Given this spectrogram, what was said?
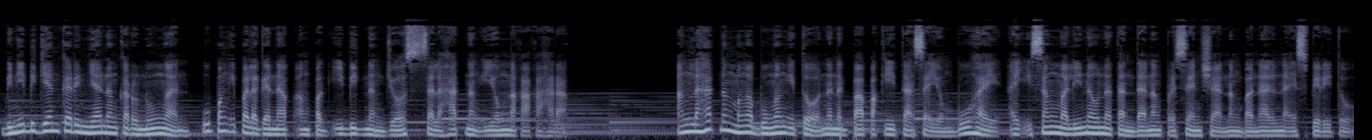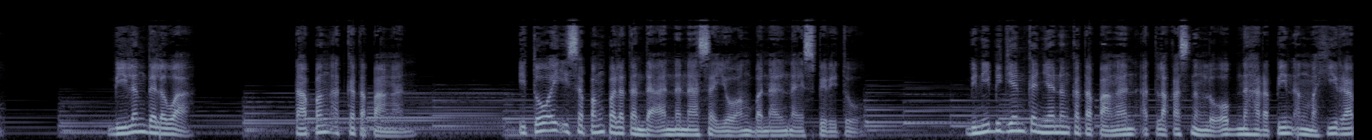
Binibigyan ka rin niya ng karunungan upang ipalaganap ang pag-ibig ng Diyos sa lahat ng iyong nakakaharap. Ang lahat ng mga bungang ito na nagpapakita sa iyong buhay ay isang malinaw na tanda ng presensya ng banal na espiritu. Bilang dalawa, tapang at katapangan. Ito ay isa pang palatandaan na nasa iyo ang banal na espiritu. Binibigyan kanya ng katapangan at lakas ng loob na harapin ang mahirap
